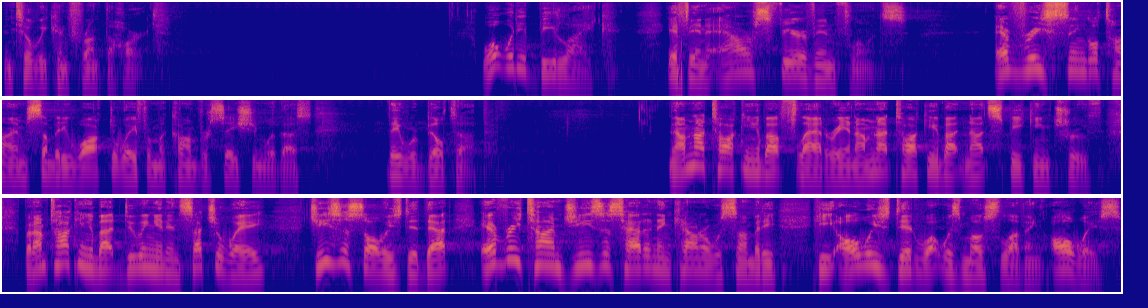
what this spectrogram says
until we confront the heart. What would it be like if, in our sphere of influence, Every single time somebody walked away from a conversation with us, they were built up. Now, I'm not talking about flattery and I'm not talking about not speaking truth, but I'm talking about doing it in such a way. Jesus always did that. Every time Jesus had an encounter with somebody, he always did what was most loving, always.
